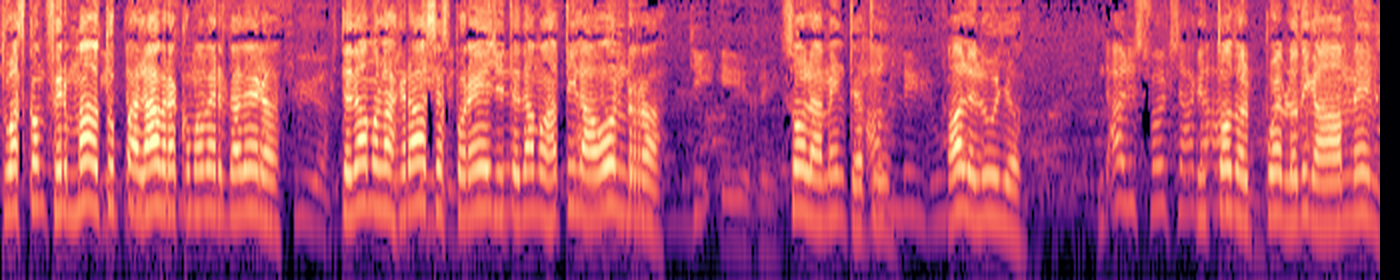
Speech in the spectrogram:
Tú has confirmado tu palabra como verdadera. Te damos las gracias por ello y te damos a ti la honra, solamente a ti. Aleluya. Y todo el pueblo diga amén.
